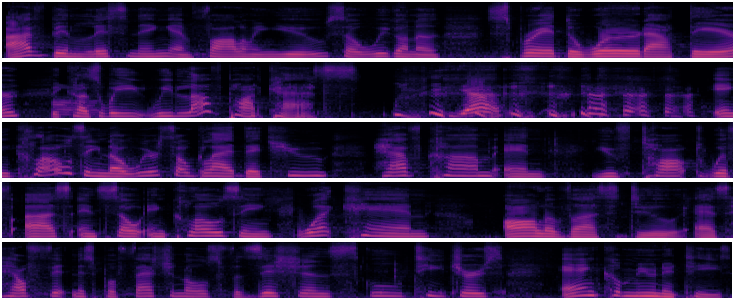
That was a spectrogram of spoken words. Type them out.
I've been listening and following you, so we're going to spread the word out there because we, we love podcasts. Yes. In closing, though, we're so glad that you have come and you've talked with us. And so, in closing, what can all of us do as health fitness professionals, physicians, school teachers, and communities?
